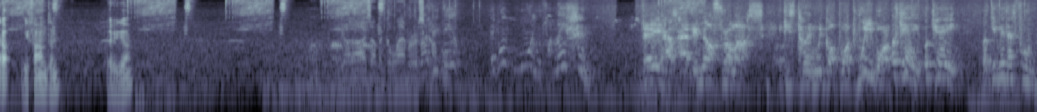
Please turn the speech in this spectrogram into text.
Oh, we found them. There we go. Got eyes on the glamorous What they couple. They want more information. They have had enough from us. It is time we got what we want. Okay, okay. Well, give me that phone.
